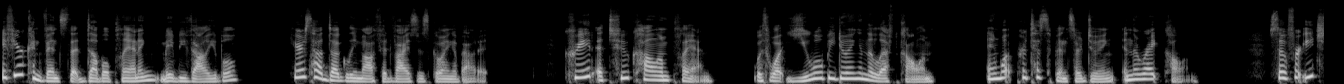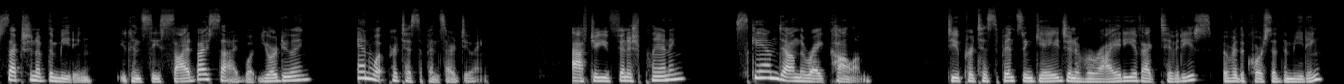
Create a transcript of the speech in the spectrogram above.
If you're convinced that double planning may be valuable, here's how Doug Lemov advises going about it. Create a two column plan with what you will be doing in the left column and what participants are doing in the right column. So for each section of the meeting, you can see side by side what you're doing and what participants are doing. After you've finished planning, scan down the right column do participants engage in a variety of activities over the course of the meeting?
